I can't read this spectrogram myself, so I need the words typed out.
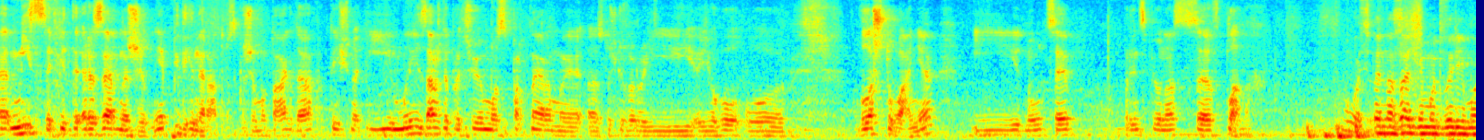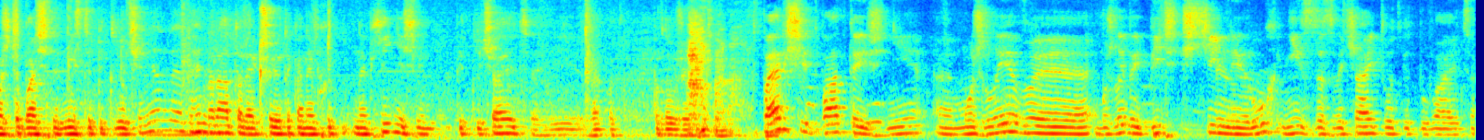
е, місце під резервне живлення, під генератор, скажімо так, да, фактично. І ми завжди працюємо з партнерами з точки зору його влаштування. І ну, це, в принципі, у нас в планах. Ось ви на задньому дворі можете бачити місце підключення генератора. Якщо є така необхід- необхідність, він підключається і заклад продовжує. Перші два тижні е, можливе, можливий більш щільний рух, ніж зазвичай тут відбувається.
